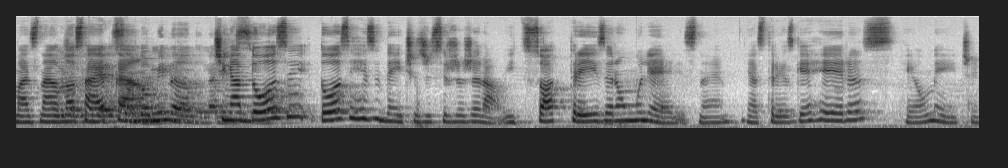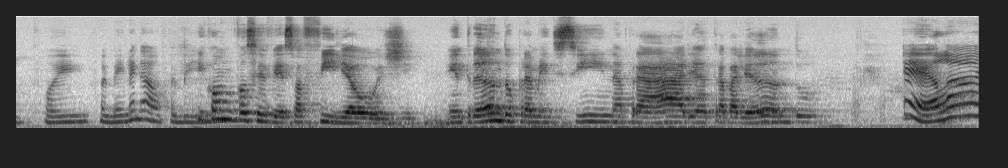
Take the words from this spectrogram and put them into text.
Mas na Hoje nossa época dominando, né? tinha medicina. 12, 12 residentes de cirurgia geral e só três eram mulheres, né? E as três guerreiras, realmente. Foi, foi bem legal, foi bem. E como você vê sua filha hoje? Entrando para medicina, para a área, trabalhando? É, ela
